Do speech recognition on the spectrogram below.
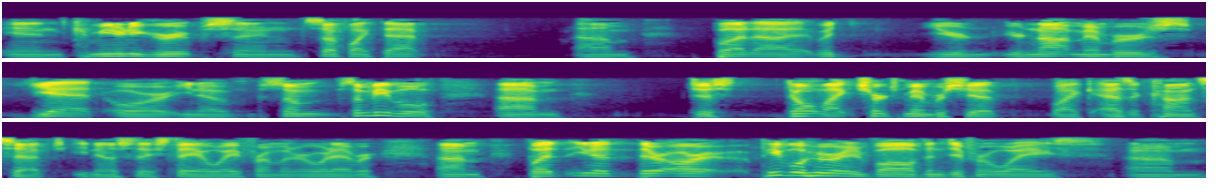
in community groups and stuff like that, um, but uh, but you're you're not members yet, or you know, some some people um, just don't like church membership like as a concept, you know, so they stay away from it or whatever. Um, but you know, there are people who are involved in different ways. Um,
